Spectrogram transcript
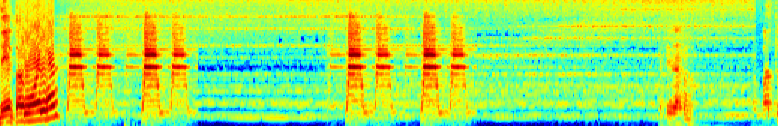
দিয়ে তোর মোবাইলটা। জানো বাদ তো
